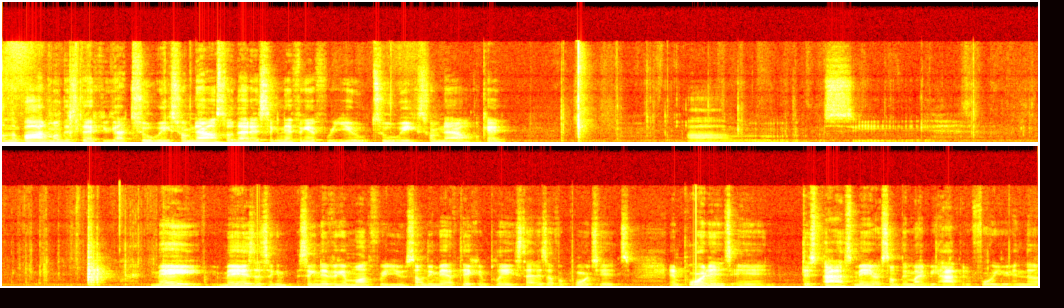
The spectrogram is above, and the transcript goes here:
On the bottom of this deck, you got two weeks from now, so that is significant for you. Two weeks from now, okay? Um, let's see. May. May is a significant month for you. Something may have taken place that is of importance, importance, and this past May or something might be happening for you in the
